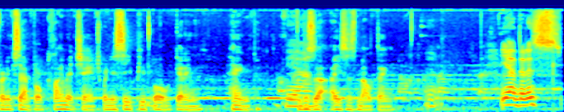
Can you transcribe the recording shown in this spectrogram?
for an example, climate change when you see people getting hanged Yeah. because the ice is melting. Yeah, yeah, that is.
